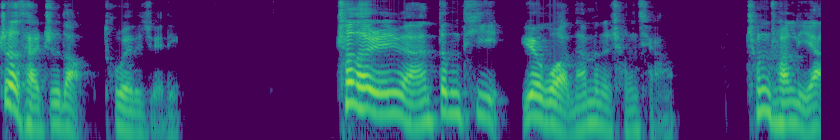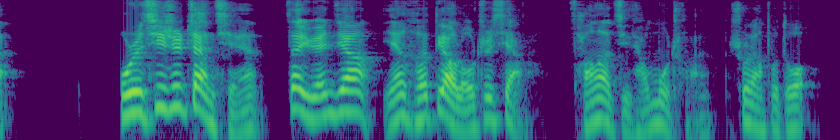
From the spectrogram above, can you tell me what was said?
这才知道突围的决定。撤退人员登梯越过南门的城墙，撑船离岸。五十七师战前在沅江沿河吊楼之下藏了几条木船，数量不多。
